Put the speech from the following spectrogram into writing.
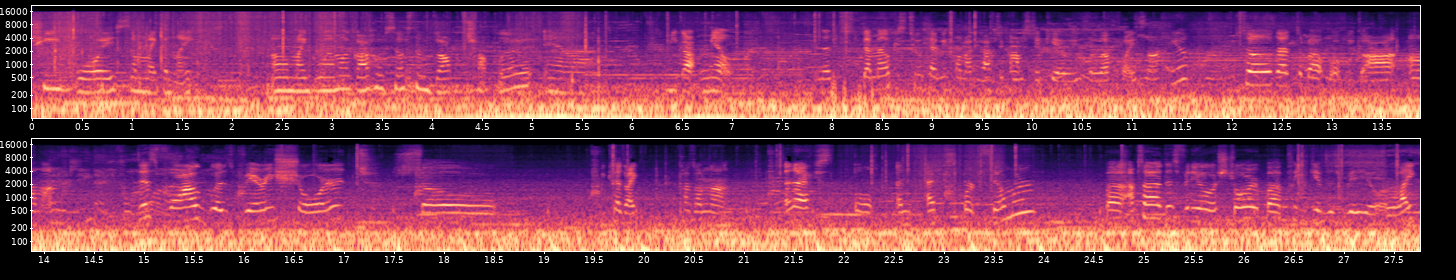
Cheese Boy, some like a night. Um, my grandma got herself some dark chocolate and we got milk. And the, milk is too heavy for my plastic arms to carry, so that's why it's not here. So that's about what we got. Um, I'm, this vlog was very short, so because I, because I'm not an expert, an expert filmer. But I'm sorry this video was short, but please give this video a like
